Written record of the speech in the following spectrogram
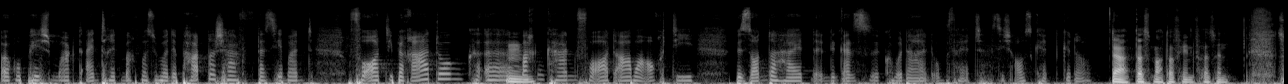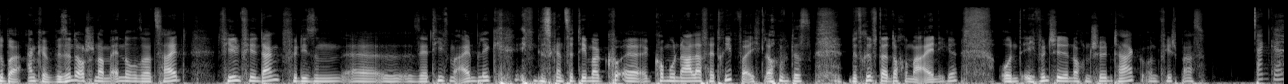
europäischen Markt eintreten, machen wir es über eine Partnerschaft, dass jemand vor Ort die Beratung äh, mhm. machen kann, vor Ort aber auch die Besonderheiten in dem ganzen kommunalen Umfeld sich auskennt. Genau. Ja, das macht auf jeden Fall Sinn. Super, Anke, wir sind auch schon am Ende unserer Zeit. Vielen, vielen Dank für diesen äh, sehr tiefen Einblick in das ganze Thema ko äh, kommunaler Vertrieb, weil ich glaube, das betrifft dann doch immer einige. Und ich wünsche dir noch einen schönen Tag und viel Spaß. Danke.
